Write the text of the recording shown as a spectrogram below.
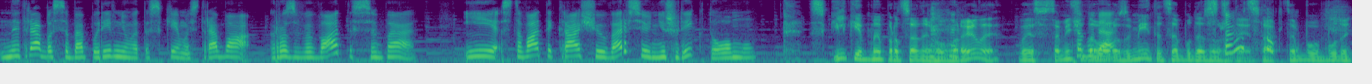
не треба себе порівнювати з кимось, треба розвивати себе і ставати кращою версією, ніж рік тому. Скільки б ми про це не говорили, ви самі Це чудово буде. розумієте, це буде завжди. 100%. Так, це бу- будуть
